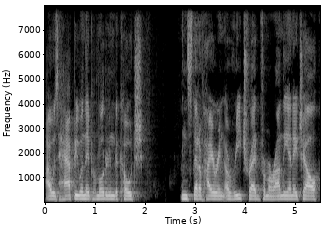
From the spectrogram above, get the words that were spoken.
I was happy when they promoted him to coach instead of hiring a retread from around the NHL.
